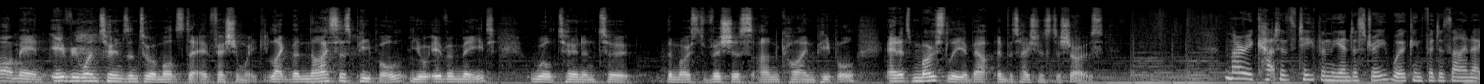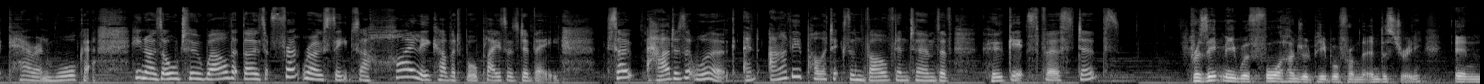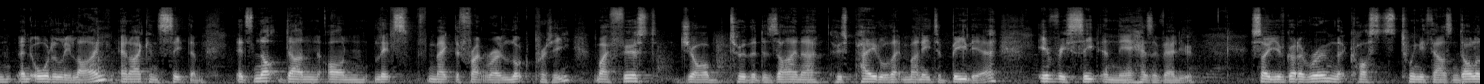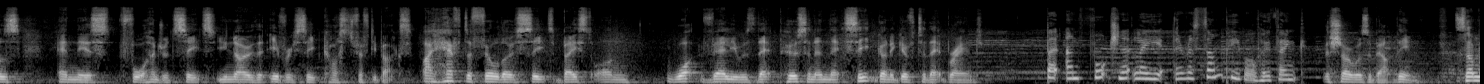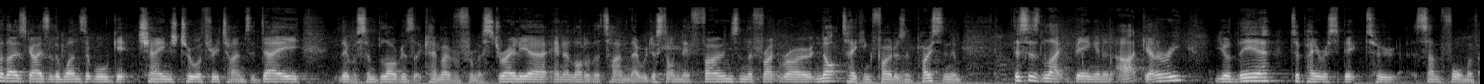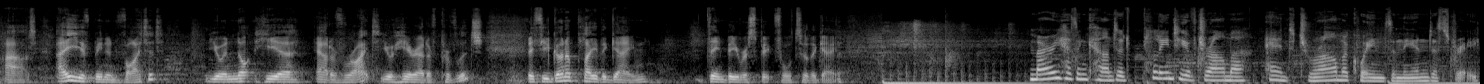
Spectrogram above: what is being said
Oh man, everyone turns into a monster at Fashion Week. Like the nicest people you'll ever meet will turn into the most vicious, unkind people, and it's mostly about invitations to shows. Murray cut his teeth in the industry working for designer Karen Walker. He knows all too well that those front row seats are highly covetable places to be. So, how does it work? And are there politics involved in terms of who gets first dibs? Present me with 400 people from the industry in an orderly line and I can seat them. It's not done on let's make the front row look pretty. My first job to the designer who's paid all that money to be there, every seat in there has a value. So you've got a room that costs $20,000 and there's 400 seats. You know that every seat costs 50 bucks. I have to fill those seats based on what value is that person in that seat going to give to that brand. But unfortunately, there are some people who think the show was about them. Some of those guys are the ones that will get changed two or three times a day. There were some bloggers that came over from Australia, and a lot of the time they were just on their phones in the front row, not taking photos and posting them. This is like being in an art gallery. You're there to pay respect to some form of art. A, you've been invited. You are not here out of right, you're here out of privilege. If you're going to play the game, then be respectful to the game. Murray has encountered plenty of drama and drama queens in the industry,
